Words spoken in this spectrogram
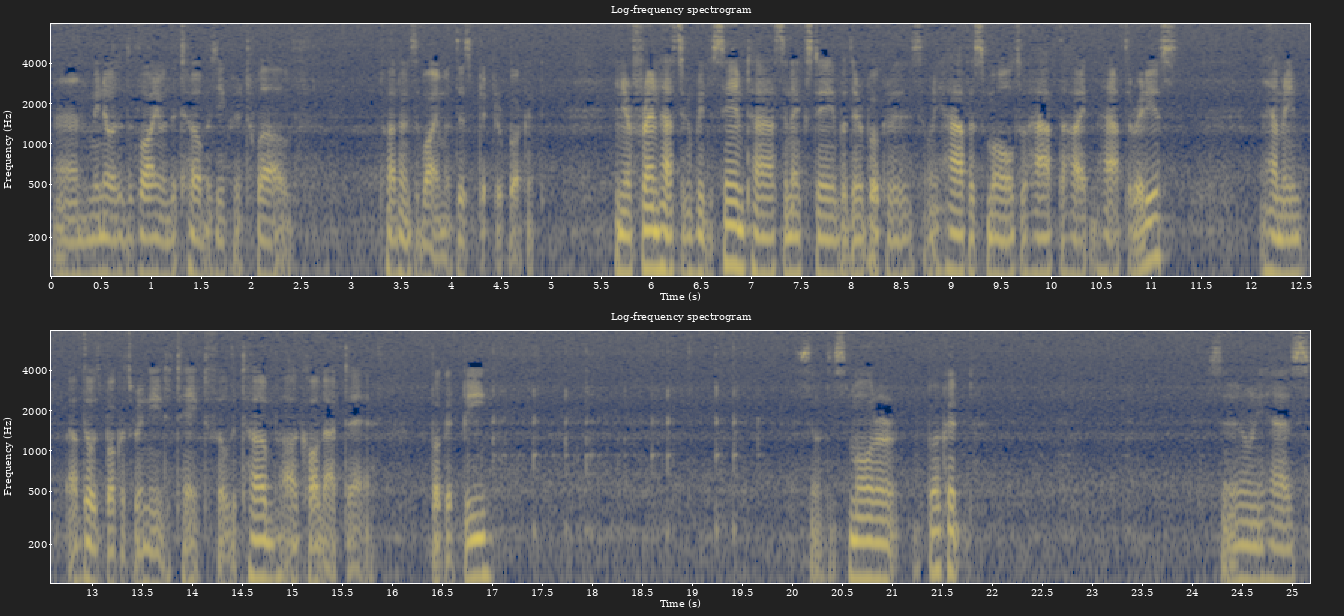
And we know that the volume of the tub is equal to 12, 12 times the volume of this particular bucket. And your friend has to complete the same task the next day, but their bucket is only half as small, so half the height and half the radius. And how many of those buckets we need to take to fill the tub? I'll call that uh, bucket B. So it's a smaller bucket. So it only has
